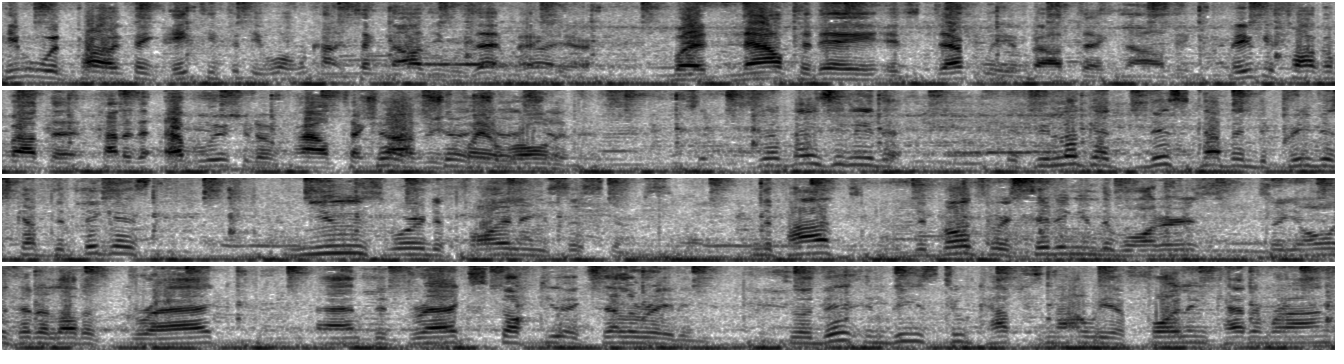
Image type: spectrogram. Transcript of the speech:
people would probably think 1851, what kind of technology was that back there? But now today, it's definitely about technology. Maybe you could talk about the kind of the evolution of how technology sure, play sure, a role in this. So, basically, the, if you look at this cup and the previous cup, the biggest news were the foiling systems. In the past, the boats were sitting in the waters, so you always had a lot of drag, and the drag stopped you accelerating. So thi- in these two cups now, we have foiling catamarans.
